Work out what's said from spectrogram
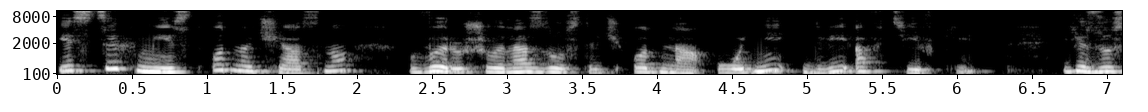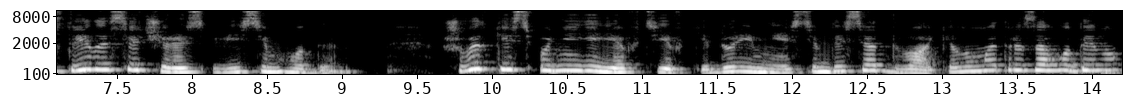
Із цих міст одночасно вирушили на зустріч одна одній дві автівки і зустрілися через 8 годин. Швидкість однієї автівки дорівнює 72 км за годину.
